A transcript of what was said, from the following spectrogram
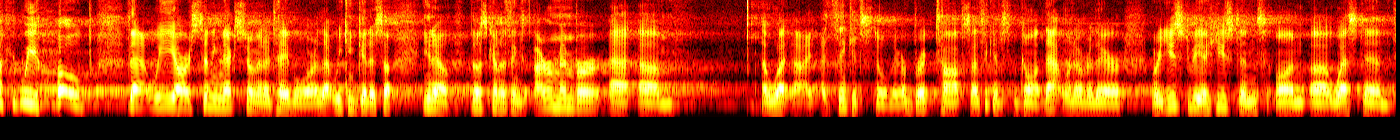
we hope that we are sitting next to him at a table or that we can get us, you know, those kind of things. I remember at, um, at what I, I, think it's still there, Brick Tops. I think it's gone. That one over there, where it used to be a Houston's on uh, West End.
